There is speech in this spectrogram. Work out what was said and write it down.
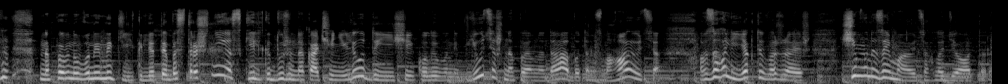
Напевно, вони не тільки для тебе страшні, оскільки дуже накачані люди, і ще й коли вони б'ються ж, напевно, да, або там змагаються. А взагалі, як ти вважаєш, чим вони займаються гладіатори?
